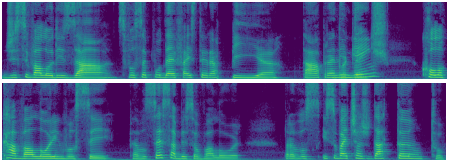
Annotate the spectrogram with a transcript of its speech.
de se valorizar. Se você puder, faz terapia, tá? Para ninguém colocar valor em você, para você saber seu valor, para você, isso vai te ajudar tanto.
